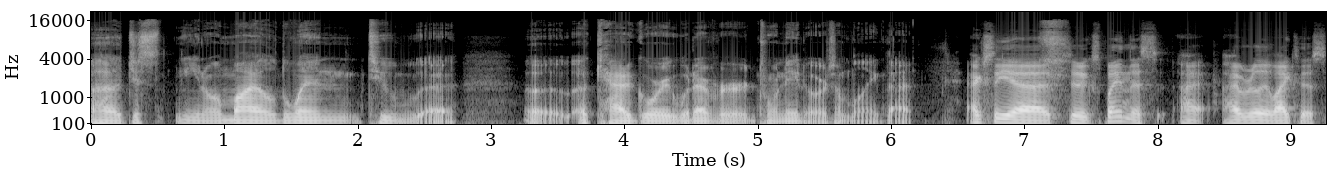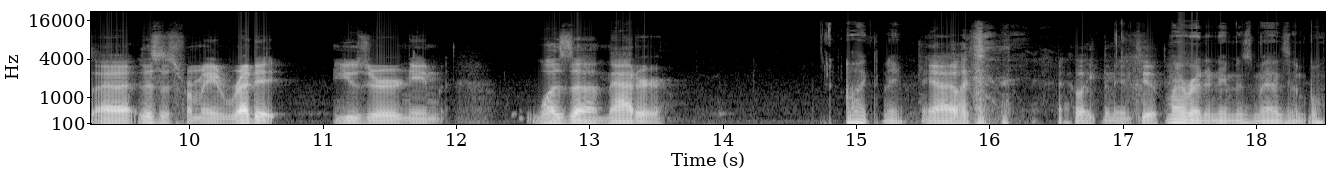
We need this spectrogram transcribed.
uh just you know a mild wind to uh, a, a category whatever tornado or something like that Actually, uh, to explain this, I, I really like this. Uh, this is from a Reddit user named Wazza Matter. i like the name Yeah, I like I like the name too. my reddit name is mad simple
